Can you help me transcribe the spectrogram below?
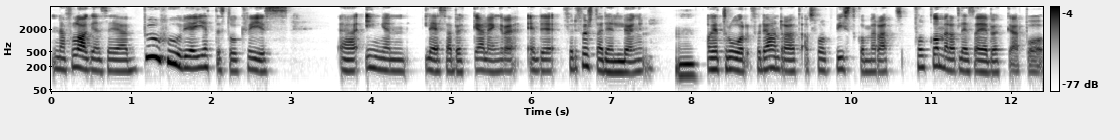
när förlagen säger buhu, vi är i jättestor kris, eh, ingen läser böcker längre, är det, för det första är det en lögn. Mm. Och jag tror för det andra att, att folk visst kommer att, folk kommer att läsa e-böcker på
